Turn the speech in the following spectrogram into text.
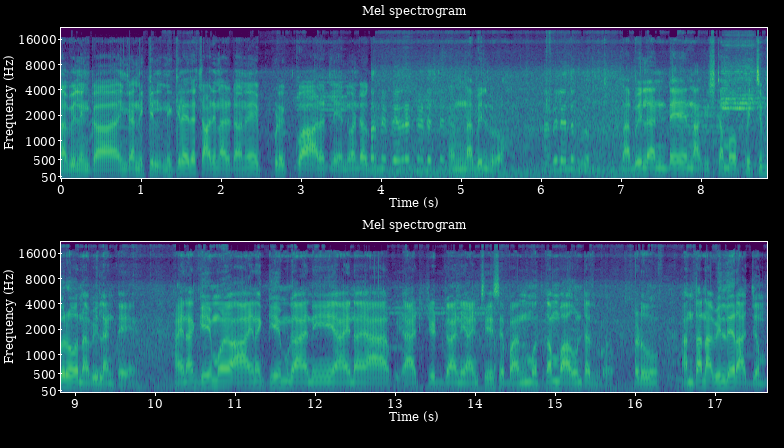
నబిల్ ఇంకా ఇంకా నిఖిల్ నిఖిల్ అయితే స్టార్టింగ్ ఆడటం ఇప్పుడు ఎక్కువ ఆడట్లేదు. ఎందుకంటే నబిల్ బ్రో. నబిల్ ఎందుకు బ్రో? నబీల్ అంటే నాకు ఇష్టం పిచ్చి బ్రో నబీల్ అంటే. ఆయన గేమ్ ఆయన గేమ్ కానీ ఆయన యాటిట్యూడ్ కానీ ఆయన చేసే పని మొత్తం బాగుంటుంది బ్రో. అంతా నబీల్దే రాజ్యం.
